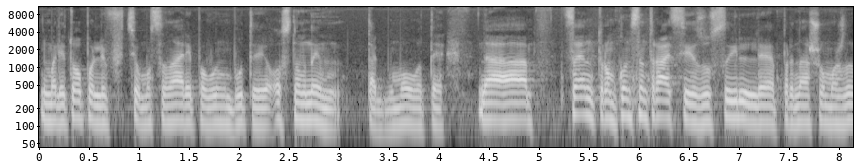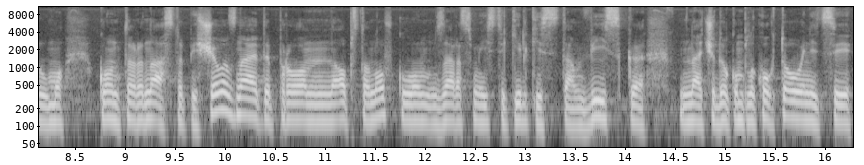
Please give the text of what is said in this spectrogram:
Мелітополь в цьому сценарії повинен бути основним. Так би мовити, е, центром концентрації зусиль при нашому можливому контрнаступі. Що ви знаєте про обстановку зараз в місті? Кількість там військ, наче докомплектовані ці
